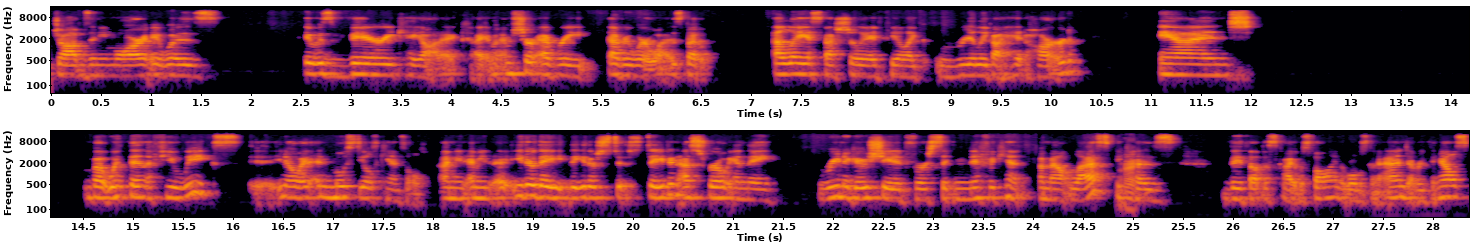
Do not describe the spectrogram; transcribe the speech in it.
jobs anymore. It was it was very chaotic. I, I'm sure every everywhere was, but LA, especially, I feel like really got hit hard. And, but within a few weeks, you know, and, and most deals canceled. I mean, I mean, uh, either they, they either st- stayed in escrow and they renegotiated for a significant amount less because right. they thought the sky was falling, the world was going to end, everything else.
